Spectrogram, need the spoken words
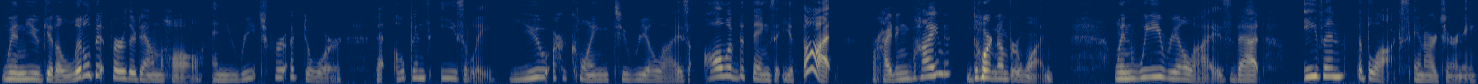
when you get a little bit further down the hall and you reach for a door that opens easily, you are going to realize all of the things that you thought were hiding behind door number one. When we realize that even the blocks in our journey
